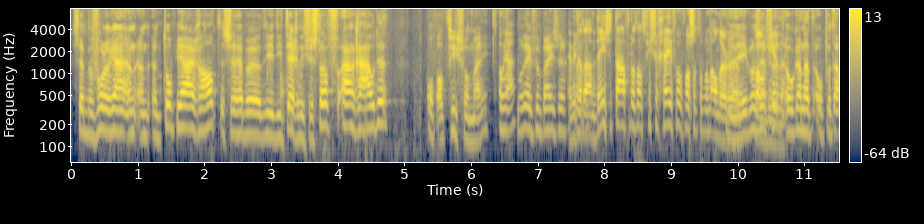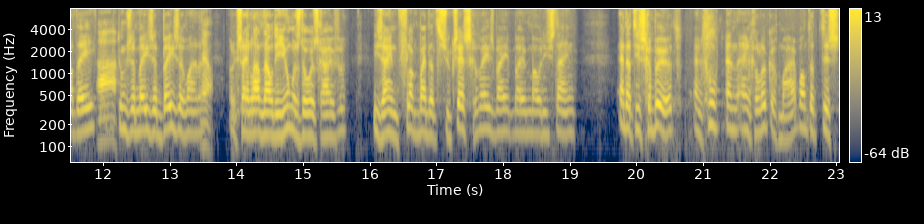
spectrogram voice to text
Ze hebben vorig jaar een, een, een topjaar gehad. Ze hebben die, die technische staf aangehouden. Op advies van mij. Oh ja? Moet even bij zeggen. Heb je dat aan deze tafel dat advies gegeven of was dat op een ander Nee, was podium? even ook aan het, op het AD. Ah. Toen ze mee bezig waren. Ja. Ik zei, laat nou die jongens doorschuiven. Die zijn vlakbij dat succes geweest bij, bij Maudie Stijn. En dat is gebeurd. En goed en, en gelukkig maar. Want het is...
